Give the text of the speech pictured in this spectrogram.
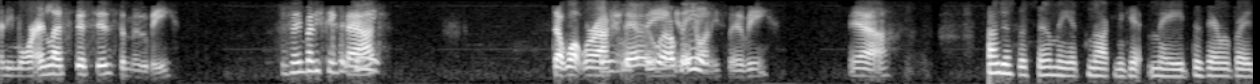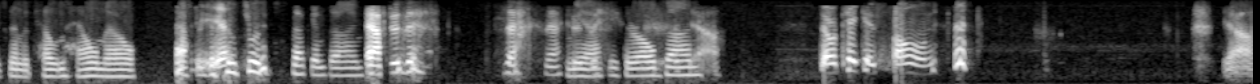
anymore, unless this is the movie. Does anybody think Could that be. that what we're Could actually seeing well is be. Johnny's movie? Yeah. I'm just assuming it's not going to get made because everybody's going to tell them hell no after Yeah. going through it the second time. After this, that that could Yeah, I think they're all done. Yeah. They'll take his phone. Yeah.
